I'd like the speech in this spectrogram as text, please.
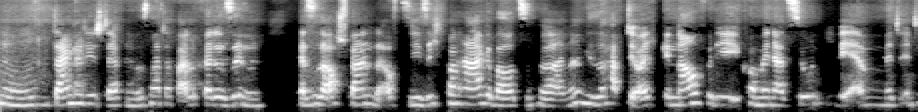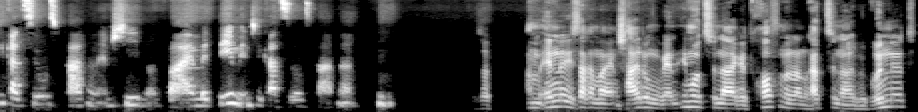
Hm, danke dir, Steffen. Das macht auf alle Fälle Sinn. Es ist auch spannend, auf die Sicht von Hagebau zu hören. Ne? Wieso habt ihr euch genau für die Kombination IBM mit Integrationspartnern entschieden und vor allem mit dem Integrationspartner? Also am Ende, ich sage immer, Entscheidungen werden emotional getroffen und dann rational begründet.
